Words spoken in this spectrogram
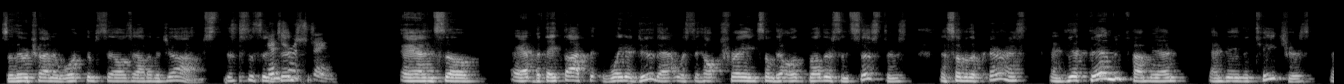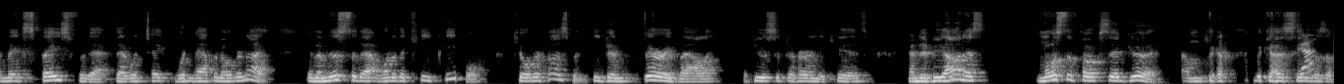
So they were trying to work themselves out of a job. This is interesting. And so, and, but they thought the way to do that was to help train some of the old brothers and sisters and some of the parents and get them to come in and be the teachers and make space for that. That would take wouldn't happen overnight. In the midst of that, one of the key people killed her husband. He'd been very violent, abusive to her and the kids. And to be honest, most of the folks said good um, because he yeah, was a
